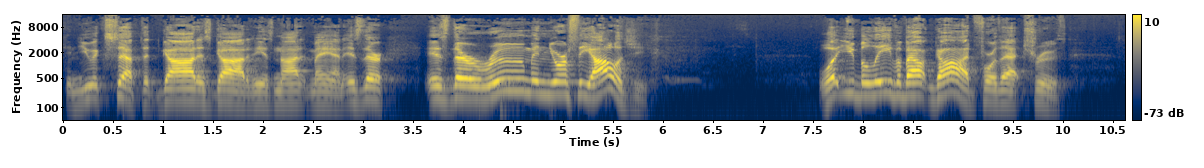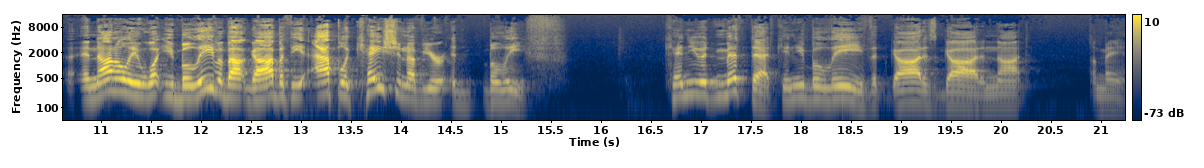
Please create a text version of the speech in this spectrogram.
Can you accept that God is God and He is not man? Is there, is there room in your theology? What you believe about God for that truth? And not only what you believe about God, but the application of your belief. Can you admit that? Can you believe that God is God and not a man?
